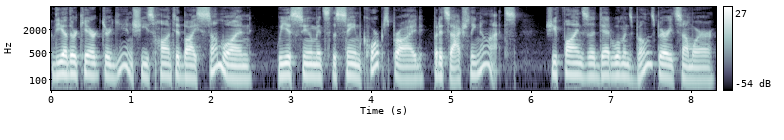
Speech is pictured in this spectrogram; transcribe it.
The other character, Yin, she's haunted by someone. We assume it's the same corpse bride, but it's actually not. She finds a dead woman's bones buried somewhere,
